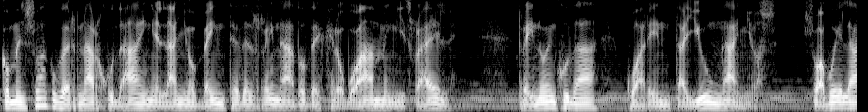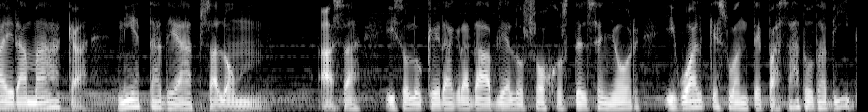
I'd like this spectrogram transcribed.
comenzó a gobernar Judá en el año 20 del reinado de Jeroboam en Israel. Reinó en Judá 41 años. Su abuela era Maaca, nieta de Absalom. Asa hizo lo que era agradable a los ojos del Señor, igual que su antepasado David.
